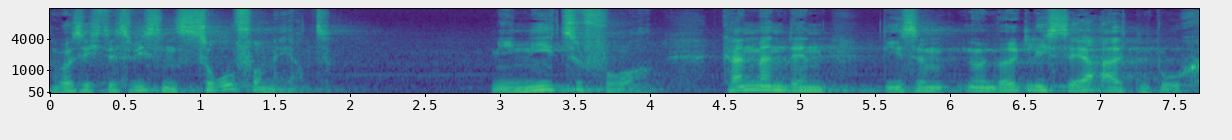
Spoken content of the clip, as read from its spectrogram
wo sich das Wissen so vermehrt, wie nie zuvor. Kann man denn diesem nun wirklich sehr alten Buch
